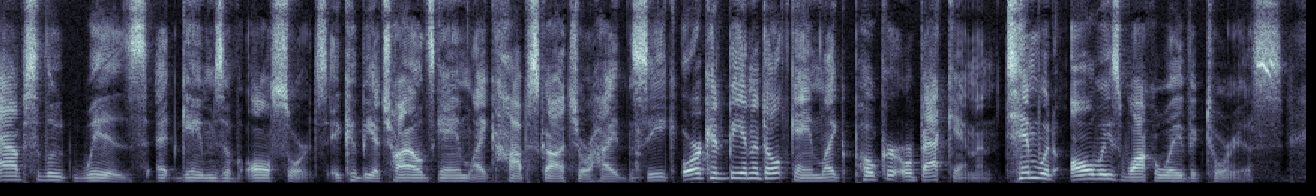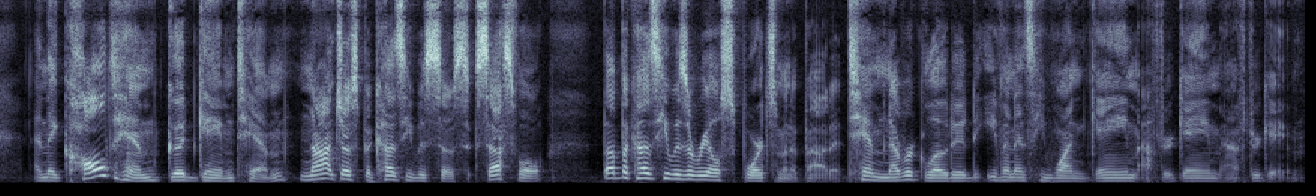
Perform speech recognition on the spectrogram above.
absolute whiz at games of all sorts. It could be a child's game like hopscotch or hide and seek, or it could be an adult game like poker or backgammon. Tim would always walk away victorious. And they called him Good Game Tim, not just because he was so successful, but because he was a real sportsman about it. Tim never gloated, even as he won game after game after game.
